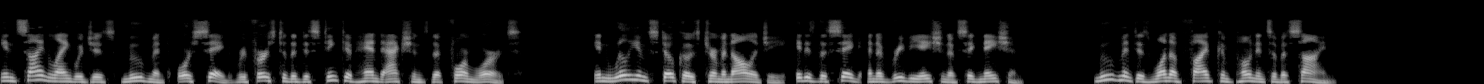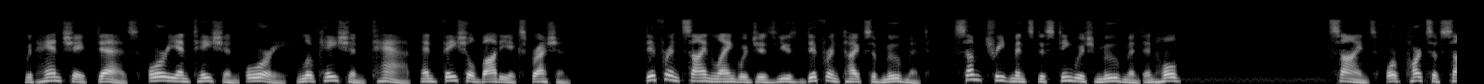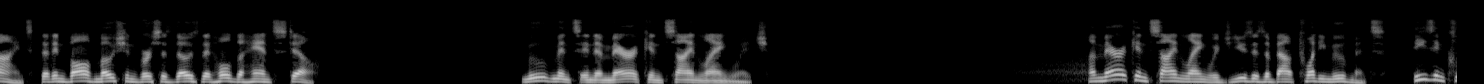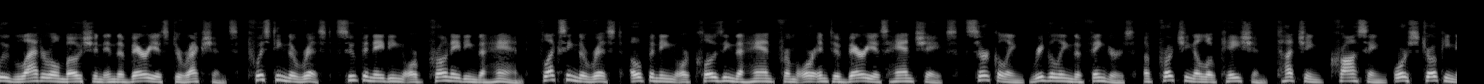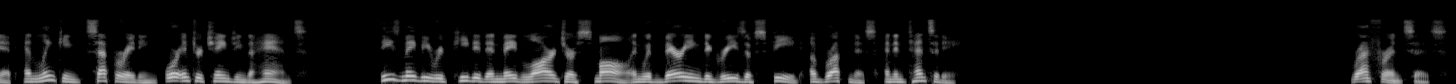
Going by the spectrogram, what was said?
In sign languages, movement, or sig, refers to the distinctive hand actions that form words. In William Stokoe's terminology, it is the sig, an abbreviation of signation. Movement is one of five components of a sign, with handshape, dez, orientation, ori, location, tab, and facial body expression. Different sign languages use different types of movement. Some treatments distinguish movement and hold signs, or parts of signs, that involve motion versus those that hold the hands still. Movements in American Sign Language American Sign Language uses about 20 movements. These include lateral motion in the various directions, twisting the wrist, supinating or pronating the hand, flexing the wrist, opening or closing the hand from or into various hand shapes, circling, wriggling the fingers, approaching a location, touching, crossing, or stroking it, and linking, separating, or interchanging the hands. These may be repeated and made large or small and with varying degrees of speed, abruptness, and intensity. References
